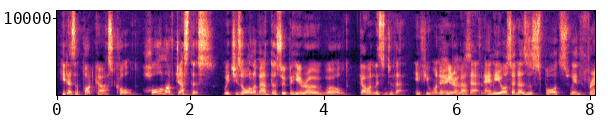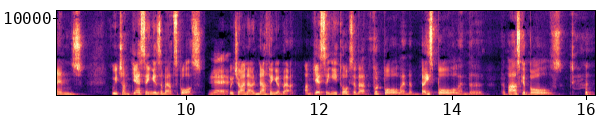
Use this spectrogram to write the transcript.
he does a podcast called Hall of Justice, which is all about the superhero world. Go and listen to that if you want to Yeah, hear about listen that. And he also does a Sports with Friends, which I'm guessing is about sports. Yeah. Which I know nothing about. I'm guessing he talks about football and the baseball and the, the basketballs.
